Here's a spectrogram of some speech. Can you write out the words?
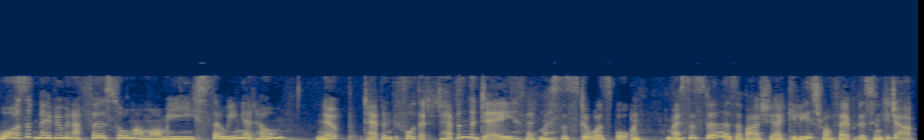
Was it maybe when I first saw my mommy sewing at home? Nope, it happened before that. It happened the day that my sister was born. My sister is Abashi Achilles from Fabulous in Hijab.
